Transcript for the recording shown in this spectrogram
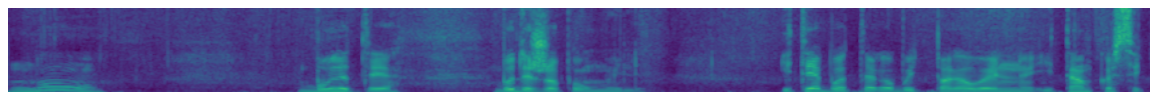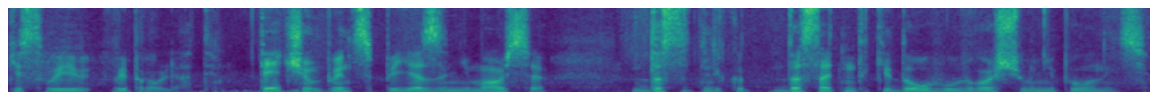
ну будете, буде жопа в милі. І те будете робити паралельно, і там косяки свої виправляти. Те, чим, в принципі, я займався достатньо, достатньо таки довго у вирощуванні полуниці.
